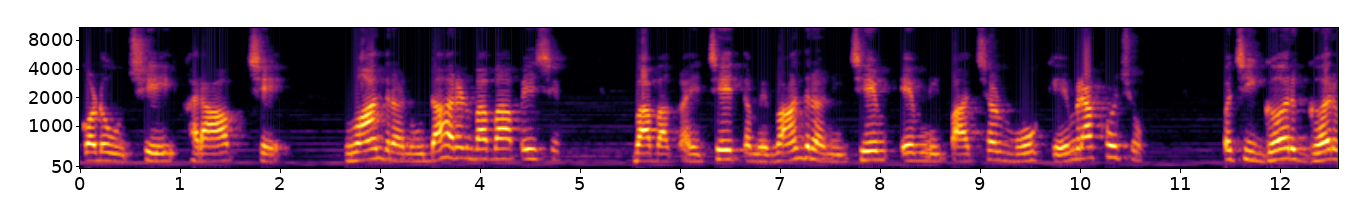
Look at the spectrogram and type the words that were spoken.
કડો છે, ખરાબ છે. વાંદરાનું ઉદાહરણ બાબા આપે છે. બાબા કહે છે, તમે વાંદરાની જેમ એમની પાછળ મોહ કેમ રાખો છો? પછી ઘર ઘર,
